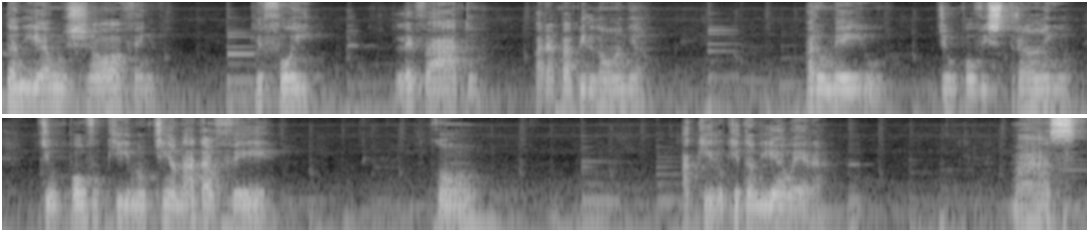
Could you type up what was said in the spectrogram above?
Daniel, um jovem que foi levado para a Babilônia, para o meio de um povo estranho, de um povo que não tinha nada a ver com aquilo que Daniel era. Mas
